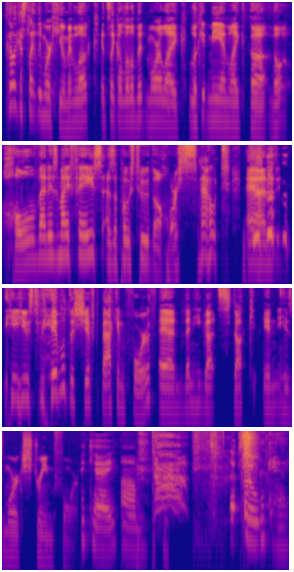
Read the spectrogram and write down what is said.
It's got like a slightly more human look. It's like a little bit more like look at me and like the the hole that is my face as opposed to the horse snout. And he used to be able to shift back and forth and then he got stuck in his more extreme form. Okay. Um uh, uh, So- okay.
